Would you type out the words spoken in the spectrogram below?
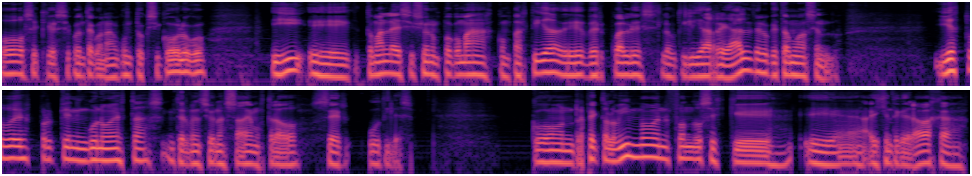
o si es que se cuenta con algún toxicólogo y eh, tomar la decisión un poco más compartida de ver cuál es la utilidad real de lo que estamos haciendo. Y esto es porque ninguna de estas intervenciones ha demostrado ser útiles. Con respecto a lo mismo, en el fondo, es que eh, hay gente que trabaja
